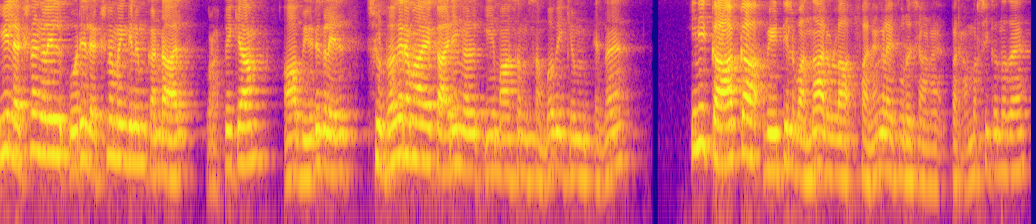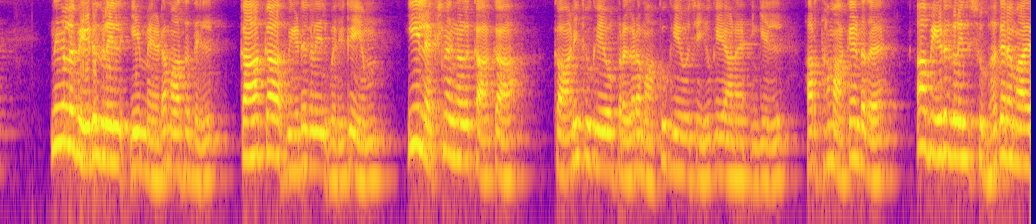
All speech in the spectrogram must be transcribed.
ഈ ലക്ഷണങ്ങളിൽ ഒരു ലക്ഷണമെങ്കിലും കണ്ടാൽ ഉറപ്പിക്കാം. ആ വീടുകളിൽ ശുഭകരമായ കാര്യങ്ങൾ ഈ മാസം സംഭവിക്കും എന്ന്. ഇനി കാക്ക വീട്ടിൽ വന്നാലുള്ള ഫലങ്ങളെക്കുറിച്ചാണ് പരാമർശിക്കുന്നത്. നിങ്ങളുടെ വീടുകളിൽ ഈ മേടമാസത്തിൽ കാക്ക വീടുകളിൽ വരികയും ഈ ലക്ഷണങ്ങൾ കാക്ക കാണിക്കുകയോ പ്രകടമാക്കുകയോ ചെയ്യുകയാണ് എങ്കിൽ അർത്ഥമാക്കേണ്ടത് ആ വീടുകളിൽ ശുഭകരമായ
